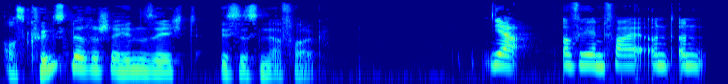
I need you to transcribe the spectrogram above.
aus künstlerischer Hinsicht ist es ein Erfolg. Ja, auf jeden Fall. Und, und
